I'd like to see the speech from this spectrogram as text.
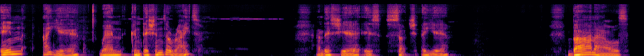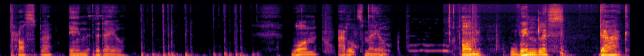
In a year, when conditions are right, and this year is such a year, barn owls prosper in the dale. One adult male on windless, dark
